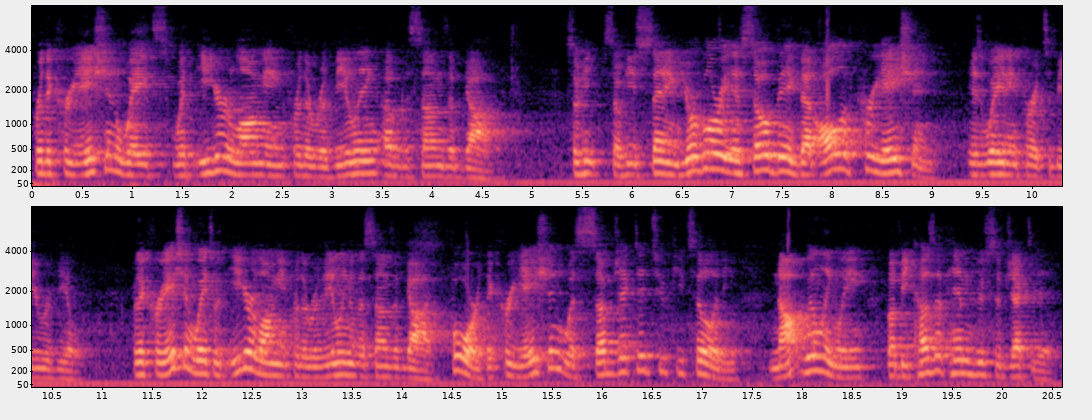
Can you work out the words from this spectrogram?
For the creation waits with eager longing for the revealing of the sons of God. So, he, so he's saying, Your glory is so big that all of creation is waiting for it to be revealed. For the creation waits with eager longing for the revealing of the sons of God. For the creation was subjected to futility, not willingly, but because of him who subjected it,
